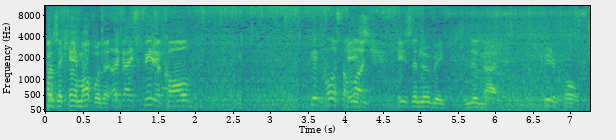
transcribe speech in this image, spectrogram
Ones that came up with it. The other guy's feet are cold. Getting close to He's, lunch. he's the newbie. The new guy. Peter Cole.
